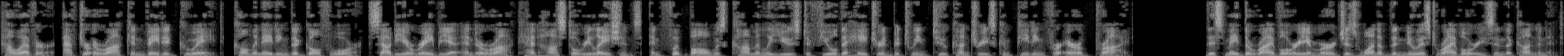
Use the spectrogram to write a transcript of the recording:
However, after Iraq invaded Kuwait, culminating the Gulf War, Saudi Arabia and Iraq had hostile relations, and football was commonly used to fuel the hatred between two countries competing for Arab pride. This made the rivalry emerge as one of the newest rivalries in the continent.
